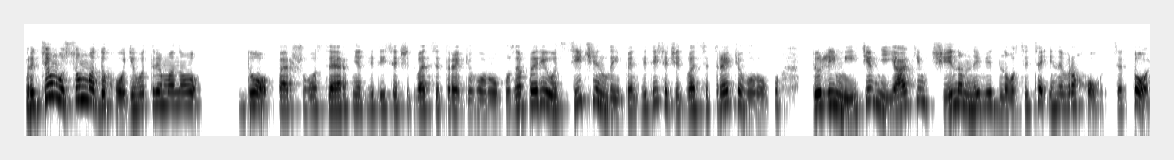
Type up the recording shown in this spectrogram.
При цьому сума доходів, отриманого до 1 серпня 2023 року за період січень-липень 2023 року до лімітів ніяким чином не відноситься і не враховується. Тож,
